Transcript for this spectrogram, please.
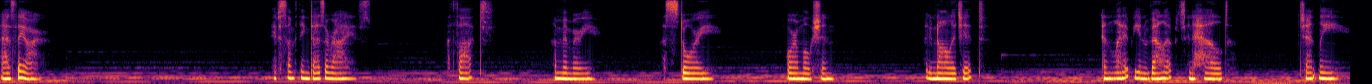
as they are. if something does arise thought, a memory, a story, or emotion, acknowledge it and let it be enveloped and held gently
